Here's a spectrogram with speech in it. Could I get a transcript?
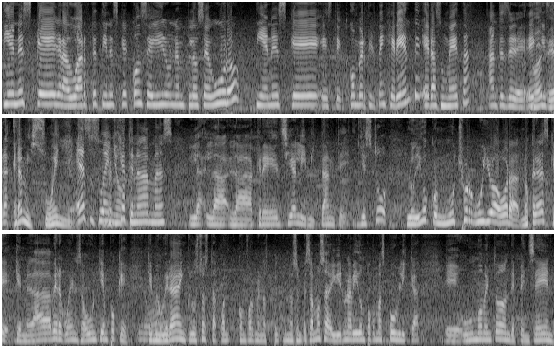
tienes que graduarte, tienes que conseguir un empleo seguro, tienes que este, convertirte en gerente, era su meta antes de No, X. era, era mi sueño. Era su O sea, sueño. fíjate nada más la, la- la creencia limitante. Y esto lo digo con mucho orgullo ahora. No creas que, que me da vergüenza. Hubo un tiempo que, No. que me hubiera incluso hasta conforme nos empezamos a vivir una vida un poco más pública, eh, hubo un momento donde pensé en,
